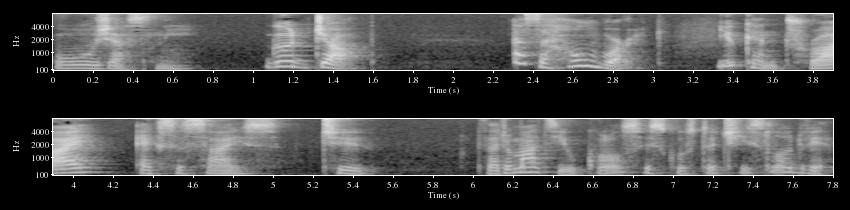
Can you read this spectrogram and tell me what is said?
Úžasný. Good job. As a homework, you can try exercise 2. Za domácí úkol si zkuste číslo 2.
